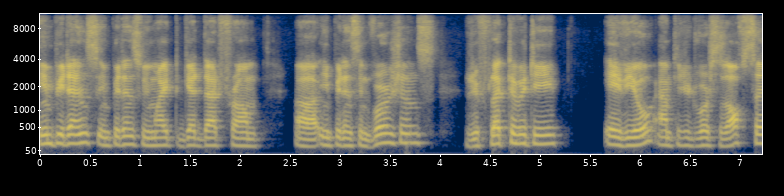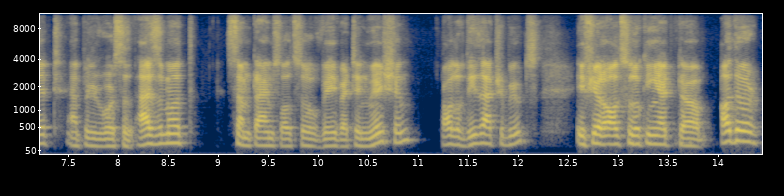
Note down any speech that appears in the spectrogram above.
impedance. Impedance, we might get that from uh, impedance inversions, reflectivity, AVO, amplitude versus offset, amplitude versus azimuth, sometimes also wave attenuation, all of these attributes. If you're also looking at uh, other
